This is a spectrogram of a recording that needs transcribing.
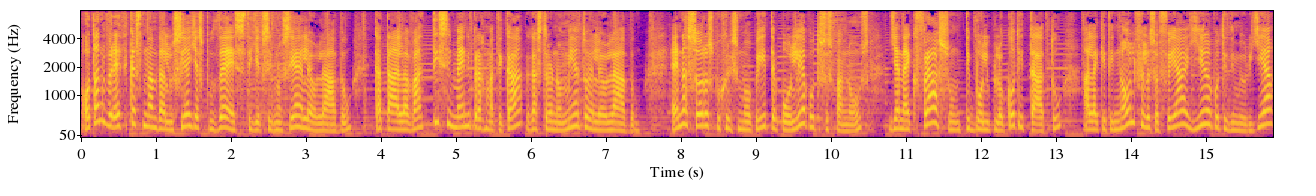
Όταν βρέθηκα στην Ανδαλουσία για σπουδές στη γευσηγνωσία ελαιολάδου, κατάλαβα τι σημαίνει πραγματικά γαστρονομία του ελαιολάδου. Ένας όρος που χρησιμοποιείται πολλοί από τους Ισπανούς για να εκφράσουν την πολυπλοκότητά του, αλλά και την όλη φιλοσοφία γύρω από τη δημιουργία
